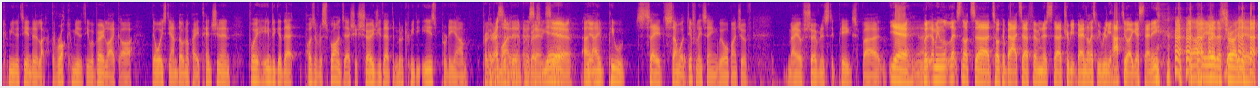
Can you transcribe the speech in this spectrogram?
community and the like the rock community were very like, "Oh, they're always the underdog, not pay attention," and for him to get that positive response, it actually showed you that the metal community is pretty um Progressive in- and a progressive. sense, Yeah, yeah, I, yeah. I, people say it somewhat differently, saying we're all a bunch of male chauvinistic pigs, but Yeah, You know. but I mean, let's not uh, talk about uh, feminist uh, tribute bands unless we really have to, I guess, Danny. oh, yeah, that's right. Yeah,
